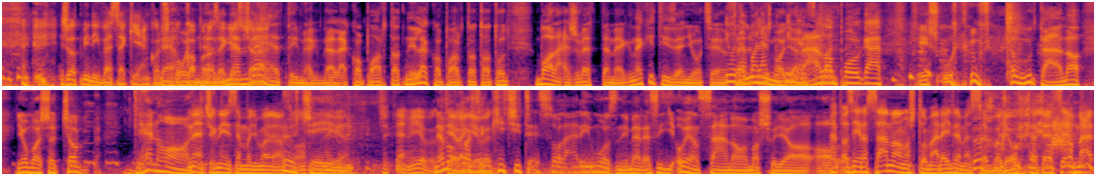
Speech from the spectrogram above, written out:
és ott mindig veszek ilyenkor, és akkor kapar az nem, egész nem család. veheti meg, de lekapartatni, lekapartathatod. Balázs vette meg neki, 18 éven de felüli magyar állampolgár, és ut- ut- utána nyomassa csak, de nagy. Ne, csak nézem, hogy majd... Öcsém. Nem, jövök, nem tényleg akarsz egy jövök. kicsit szoláriumozni, mert ez így olyan szánalmas, hogy a... a Hát azért a szánalmastól már egyre messzebb vagyok. Tehát ez már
